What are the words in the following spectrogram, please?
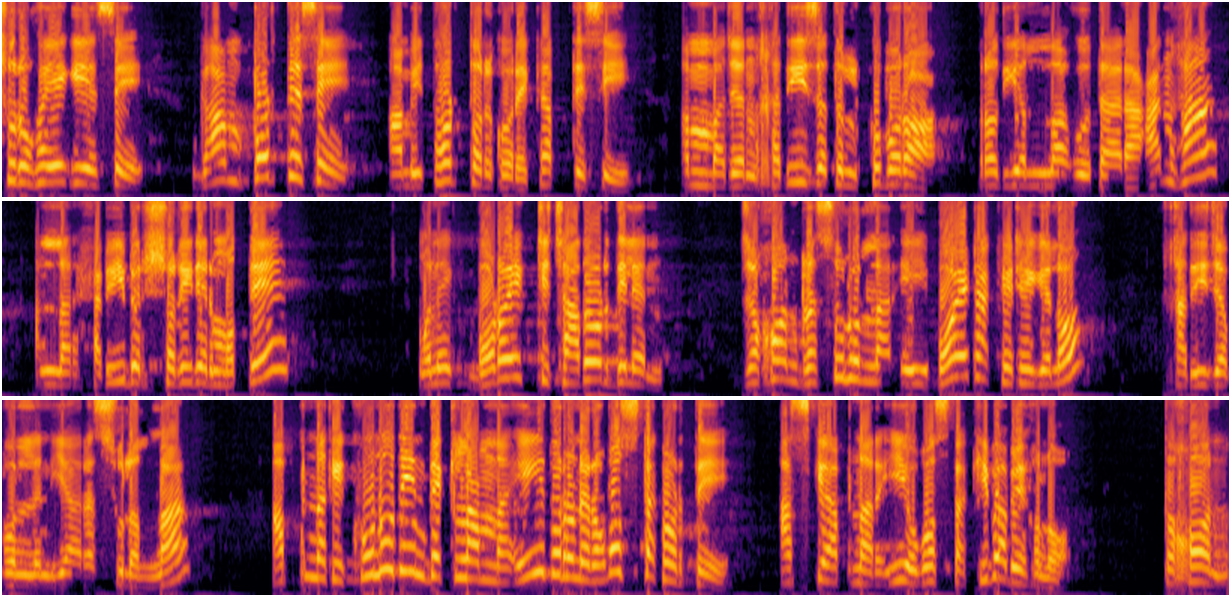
শুরু হয়ে গিয়েছে গাম পড়তেছে, আমি থরথর করে কাঁপতেছি। আম্মাজান খাদিজাতুল কুবরা রাদিয়াল্লাহু তাআলা আনহা, আল্লাহর হাবিবের শরীরের মধ্যে অনেক বড় একটি চাদর দিলেন। যখন রাসূলুল্লাহর এই বয়টা কেটে গেল খাদিজা বললেন, ইয়া রাসূলুল্লাহ, আপনাকে কোনোদিন দেখলাম না এই ধরনের অবস্থা করতে। আজকে আপনার এই অবস্থা কীভাবে হলো? তখন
